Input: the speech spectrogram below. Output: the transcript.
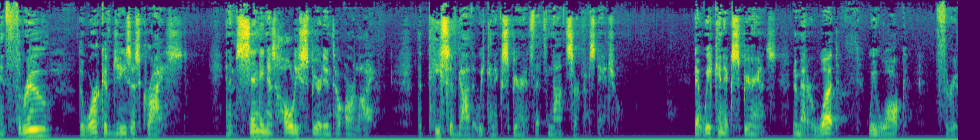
and through the work of Jesus Christ and Him sending His Holy Spirit into our life, the peace of God that we can experience that's not circumstantial, that we can experience no matter what we walk through.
